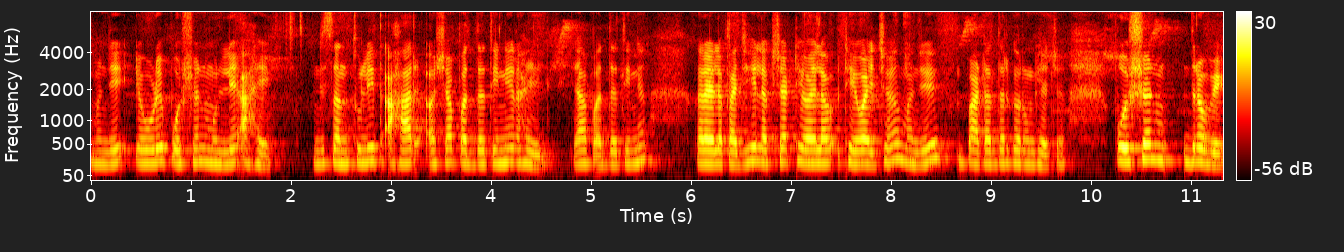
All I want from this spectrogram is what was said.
म्हणजे एवढे पोषण मूल्य आहे. म्हणजे संतुलित आहार अशा पद्धतीने राहील. त्या पद्धतीनं करायला पाहिजे. हे लक्षात ठेवायला ठेवायचं म्हणजे पाठांतर करून घ्यायचं. पोषण द्रव्ये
